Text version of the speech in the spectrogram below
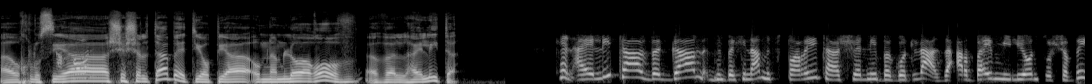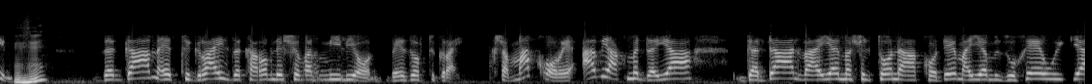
האוכלוסייה נכון. ששלטה באתיופיה, אמנם לא הרוב, אבל האליטה. כן, האליטה וגם מבחינה מספרית השני בגודלה, זה 40 מיליון תושבים. Mm-hmm. וגם תיגראי זה קרוב לשבע מיליון באזור תיגראי. עכשיו, מה קורה? אבי אחמד היה גדל והיה עם השלטון הקודם, היה מזוהה, הוא הגיע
